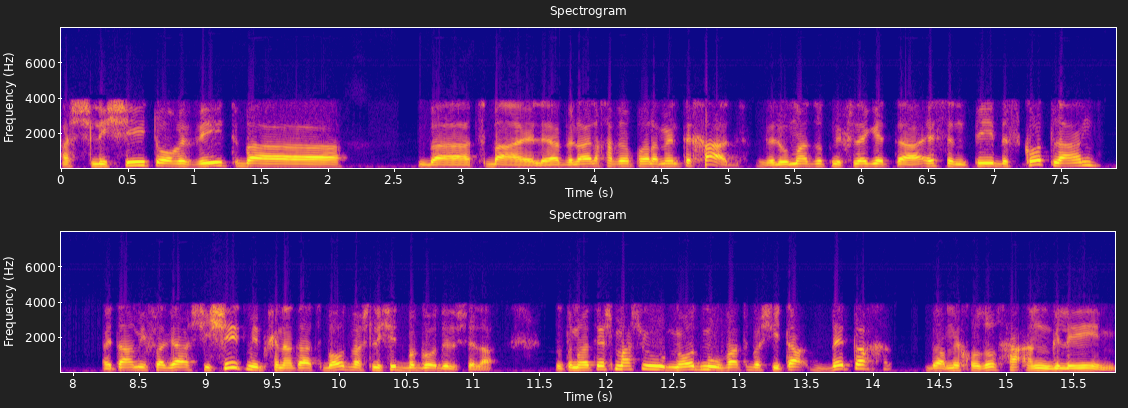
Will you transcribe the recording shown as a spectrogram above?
השלישית או הרביעית ב... בהצבעה אליה, ולא היה לה חבר פרלמנט אחד. ולעומת זאת מפלגת ה-SNP בסקוטלנד, הייתה המפלגה השישית מבחינת ההצבעות והשלישית בגודל שלה. זאת אומרת, יש משהו מאוד מעוות בשיטה, בטח במחוזות האנגליים.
